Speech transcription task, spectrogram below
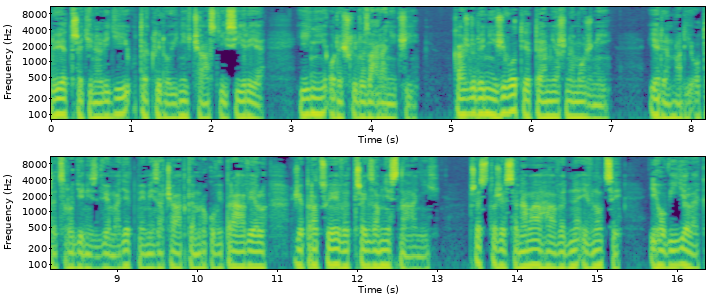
Dvě třetiny lidí utekly do jiných částí Sýrie, jiní odešli do zahraničí. Každodenní život je téměř nemožný. Jeden mladý otec rodiny s dvěma dětmi mi začátkem roku vyprávěl, že pracuje ve třech zaměstnáních. Přestože se namáhá ve dne i v noci, jeho výdělek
